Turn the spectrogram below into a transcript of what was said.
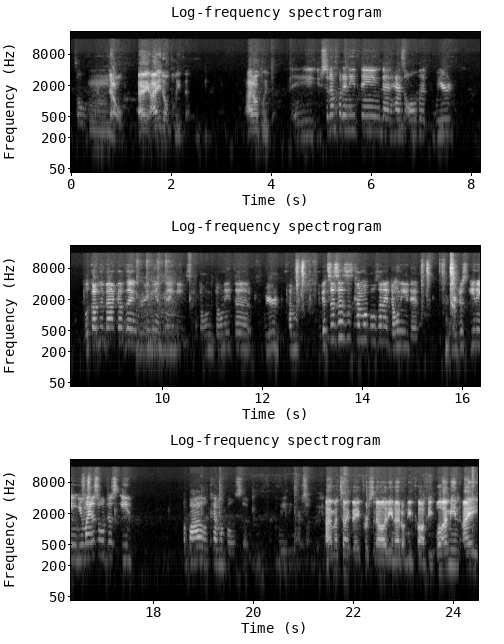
It's over. No, I, I don't believe that. I don't believe that. You shouldn't put anything that has all that weird. Look on the back of the ingredient thingies. Don't don't eat the weird. If it says this is chemicals in it, don't eat it. You're just eating. You might as well just eat a bottle of chemicals that or. I'm a type A personality and I don't need coffee. Well, I mean, I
